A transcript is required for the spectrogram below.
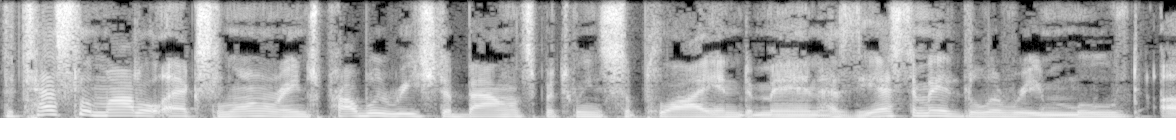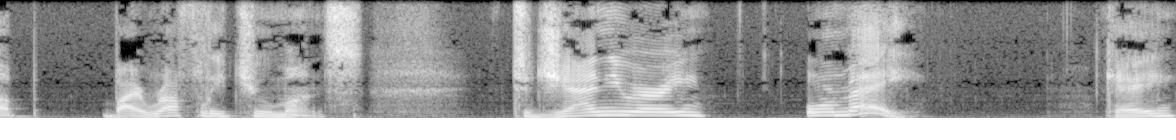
The Tesla Model X long range probably reached a balance between supply and demand as the estimated delivery moved up by roughly two months to January or May. Okay?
